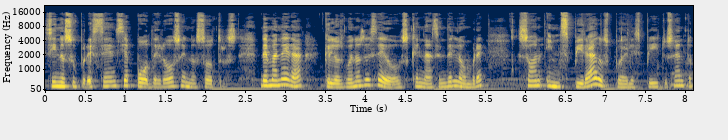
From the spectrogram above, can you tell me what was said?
sino su presencia poderosa en nosotros, de manera que los buenos deseos que nacen del hombre son inspirados por el Espíritu Santo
